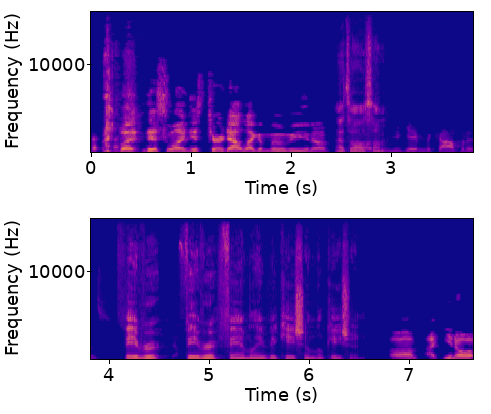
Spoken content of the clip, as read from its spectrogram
but this one just turned out like a movie. You know. That's awesome. You gave him the confidence. Favorite favorite family vacation location. Um, I, you know?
